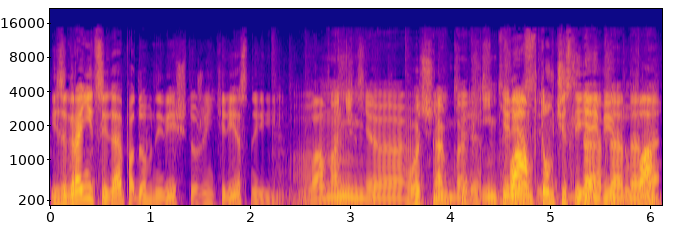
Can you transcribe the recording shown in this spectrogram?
И за границей, да, подобные вещи тоже интересны, и вам в Но том они, числе. э, Очень как бы интересно. интерес- Вам в том числе, я Да, имею в да, виду, да, вам. да.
